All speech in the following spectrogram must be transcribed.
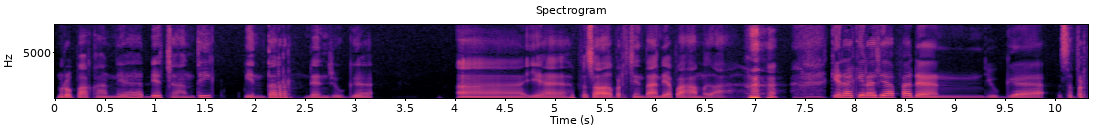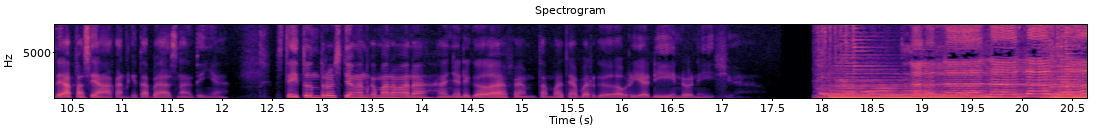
merupakan ya dia cantik, pinter dan juga uh, ya soal percintaan dia paham lah. Kira-kira siapa dan juga seperti apa sih yang akan kita bahas nantinya? Stay tune terus, jangan ke mana-mana. Hanya di Galau FM, tempatnya bergalau ria di Indonesia. Na, na, na, na, na, na.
